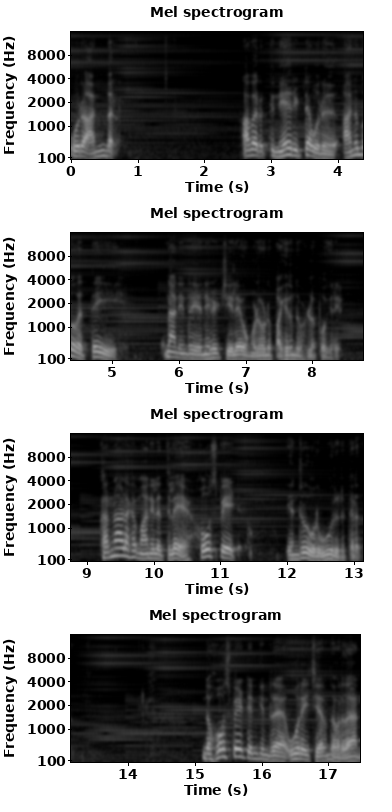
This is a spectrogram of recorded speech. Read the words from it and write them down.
ஒரு அன்பர் அவருக்கு நேரிட்ட ஒரு அனுபவத்தை நான் இன்றைய நிகழ்ச்சியிலே உங்களோடு பகிர்ந்து கொள்ளப் போகிறேன். கர்நாடக மாநிலத்திலே ஹோஸ்பேட் என்று ஒரு ஊர் இருக்கிறது. இந்த ஹோஸ்பேட் என்கின்ற ஊரை சேர்ந்தவர் தான்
